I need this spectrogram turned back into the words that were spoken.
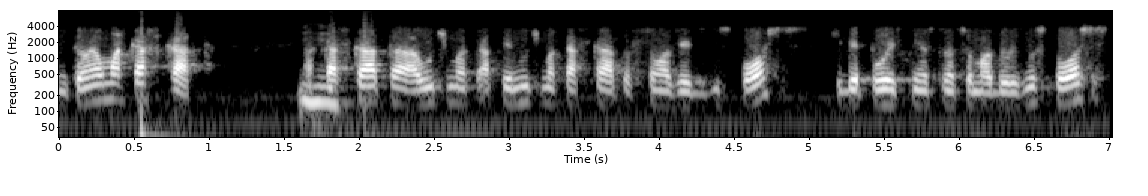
então é uma cascata. Uhum. A cascata, a última, a penúltima cascata são as redes dos postes, que depois tem os transformadores nos postes,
